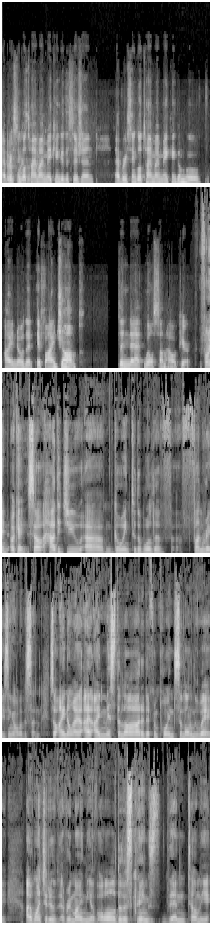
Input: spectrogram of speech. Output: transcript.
Every that's single amazing. time I'm making a decision Every single time I'm making a move, I know that if I jump, the net will somehow appear. Fine. Okay. So, how did you um, go into the world of fundraising all of a sudden? So, I know I, I, I, missed a lot of different points along the way. I want you to remind me of all those things, then tell me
